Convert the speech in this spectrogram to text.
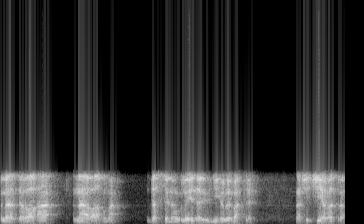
la tera'a narahuma da se ne ogledaju njihove vatre. Znači, čija vatra?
